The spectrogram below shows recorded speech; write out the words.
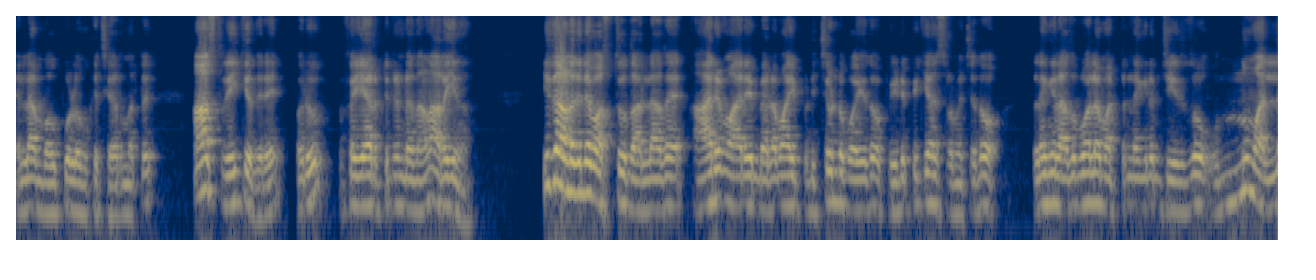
എല്ലാം വകുപ്പുകളും ഒക്കെ ചേർന്നിട്ട് ആ സ്ത്രീക്കെതിരെ ഒരു എഫ്ഐആർ ഇട്ടിട്ടുണ്ട് എന്നാണ് അറിയുന്നത്. ഇതാണ് ഇതിന്റെ വസ്തുത. അല്ലാതെ ആരും ആരെയും ബലമായി പിടിച്ചുകൊണ്ട് പോയതോ പീഡിപ്പിക്കാൻ ശ്രമിച്ചതോ അല്ലെങ്കിൽ അതുപോലെ മറ്റെന്തെങ്കിലും ചെയ്തതോ ഒന്നുമല്ല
